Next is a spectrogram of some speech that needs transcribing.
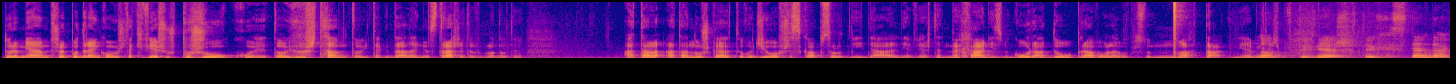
który miałem pod ręką, już taki wiesz, już pożółkły, to już tamto i tak dalej. No strasznie to wyglądał ten a ta, a ta nóżka, to chodziło wszystko absolutnie idealnie, wiesz, ten mechanizm, góra, dół, prawo, lewo, po prostu mua, tak, nie? No, w tych, wiesz, w tych standach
